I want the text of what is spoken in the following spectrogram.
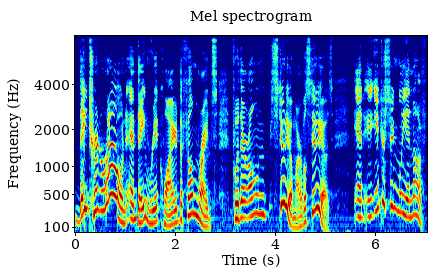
they turn around and they reacquired the film rights for their own studio, Marvel Studios. And interestingly enough,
